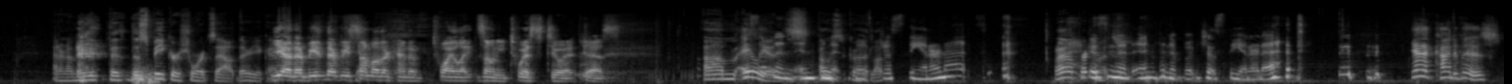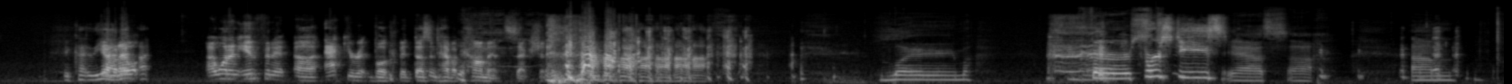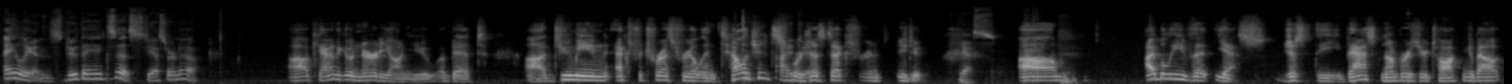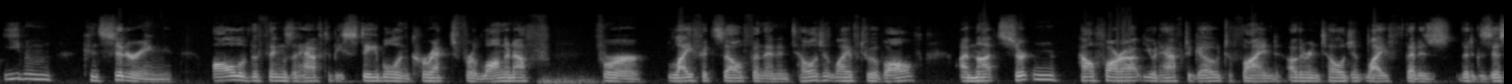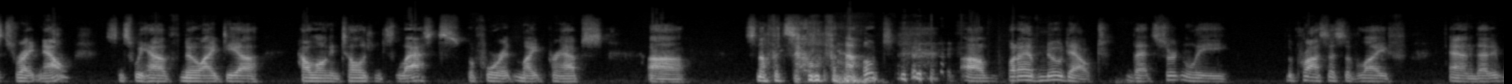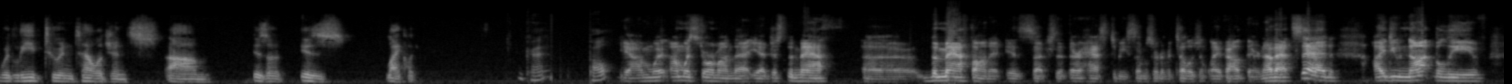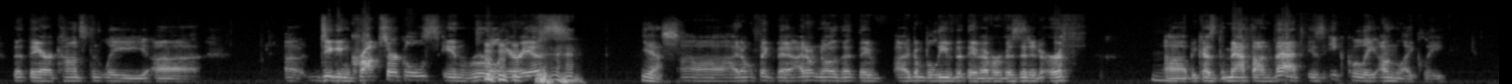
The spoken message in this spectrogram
I don't know, maybe the the speaker shorts out. There you go. Yeah, there'd be there'd be some other kind of Twilight Zoney twist to it. Yes. Um, Isn't aliens. an infinite oh, go ahead, book just the internet? Well, pretty Isn't much. an infinite book just the internet? yeah it kind of is it kind Yeah, yeah, but that- I want an infinite uh, accurate book that doesn't have a comment section. Lame. First. Firsties. Yes. Uh, um, aliens. Do they exist? Yes or no? Okay, I'm going to go nerdy on you a bit. Uh, do you mean extraterrestrial intelligence I or do. just extra? You do. Yes. Um, I believe that yes, just the vast numbers you're talking about, even considering all of the things that have to be stable and correct for long enough for life itself and then intelligent life to evolve, I'm not certain how far out you would have to go to find other intelligent life that is that exists right now, since we have no idea how long intelligence lasts before it might perhaps uh, snuff itself out. um, but I have no doubt that certainly the process of life and that it would lead to intelligence um, is a is likely. Okay. Paul? Yeah, I'm with I'm with Storm on that. Yeah, just the math. Uh, the math on it is such that there has to be some sort of intelligent life out there. Now that said, I do not believe that they are constantly uh, uh, digging crop circles in rural areas. Yes. Uh, I don't think that. I don't know that they've. I don't believe that they've ever visited Earth, uh, because the math on that is equally unlikely,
